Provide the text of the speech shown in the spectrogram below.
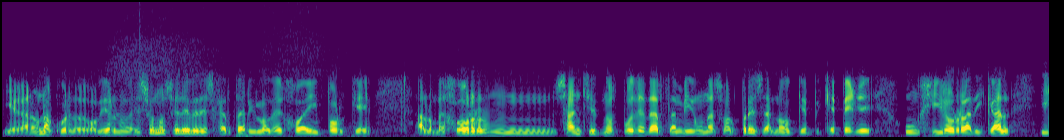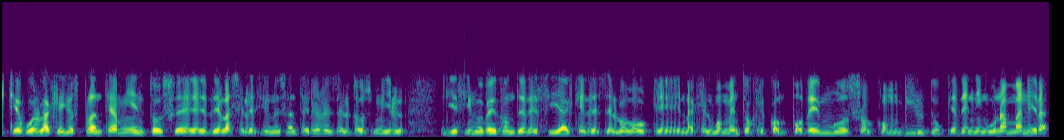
llegar a un acuerdo de gobierno. Eso no se debe descartar y lo dejo ahí porque a lo mejor mm, Sánchez nos puede dar también una sorpresa, ¿no? Que, pegue un giro radical y que vuelva a aquellos planteamientos eh, de las elecciones anteriores del 2019 donde decía que desde luego que en aquel momento que con Podemos o con Bildu que de ninguna manera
